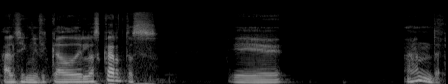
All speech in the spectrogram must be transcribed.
al significado de las cartas. Eh, ándale.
